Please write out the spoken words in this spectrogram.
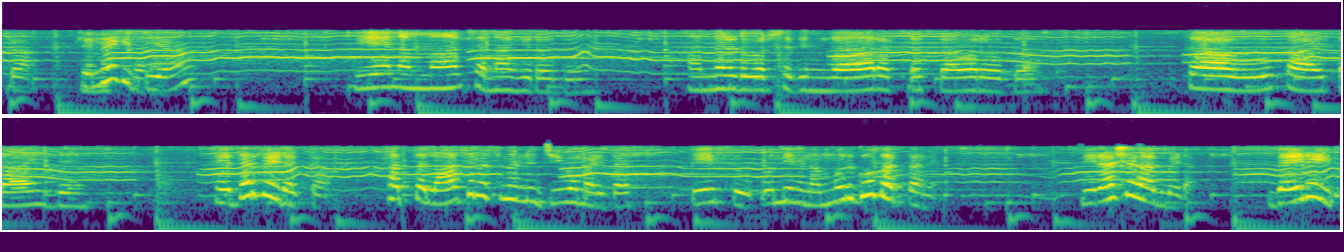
ಅಕ್ಕ ಚೆನ್ನಾಗಿದ್ದೀಯಾ? ಏನಮ್ಮ ಚೆನ್ನಾಗಿರೋದು. ಹನ್ನೆರಡು ವರ್ಷದಿಂದ ರಕ್ತಸ್ರಾವ ರೋಗ. ಸಾವು ಕಾಯ್ತಾ ಇದೆ. ಹೆದರ್ಬೇಡಕ್ಕ. ಸತ್ತ ಲಾಜರಸನನ್ನು ಜೀವ ಮಾಡಿದ ಏಸು ಒಂದಿನ ನಮ್ಮೂರಿಗೂ ಬರ್ತಾನೆ. ನಿರಾಶೆಯಾಗಬೇಡ ಧೈರ್ಯ ಇಡು.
